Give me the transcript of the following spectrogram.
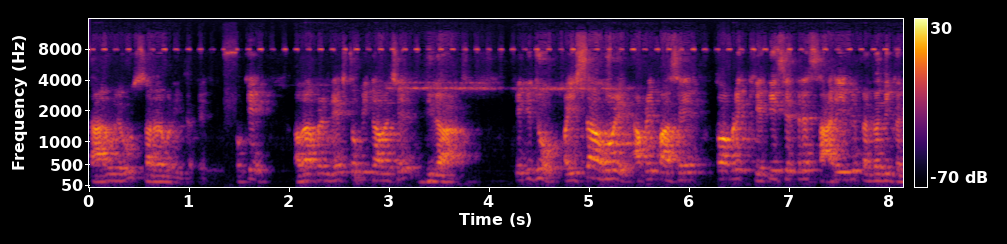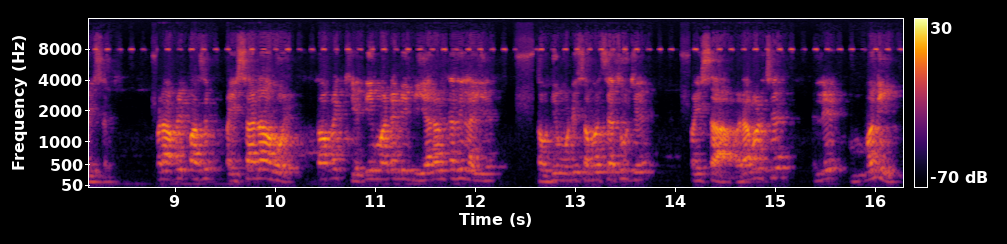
સારું એવું સરળ બની શકે છે. ઓકે? હવે આપણે નેક્સ્ટ ટોપિક આવે છે ધિરાણ. કે જો પૈસા હોય આપણી પાસે, તો આપણે ખેતી ક્ષેત્રે સારી એવી પ્રગતિ કરી શકીએ. પણ આપણી પાસે પૈસા ના હોય, તો આપણે ખેતી માટે બી બિયારણ કરી લઈએ? સૌથી મોટી સમસ્યા શું છે? પૈસા, બરાબર છે? એટલે મની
